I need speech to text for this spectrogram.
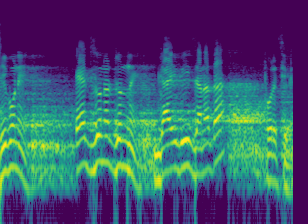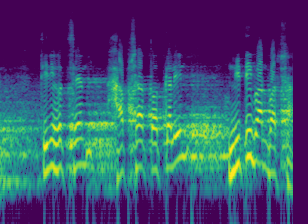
জীবনে একজনের জন্য গাইবি জানাদা পড়েছিলেন। তিনি হচ্ছেন হাফসার তৎকালীন নীতিবান বাদশাহ,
